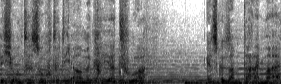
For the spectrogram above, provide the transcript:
Ich untersuchte die arme Kreatur. Insgesamt dreimal.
